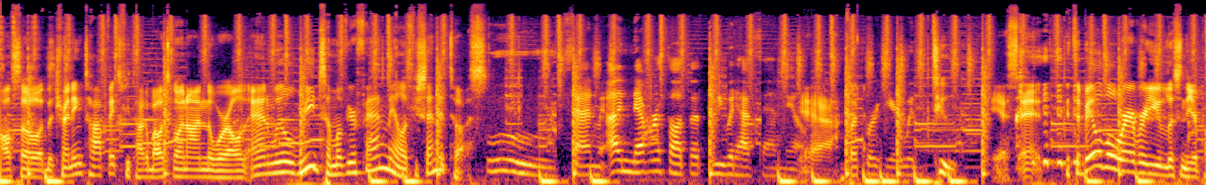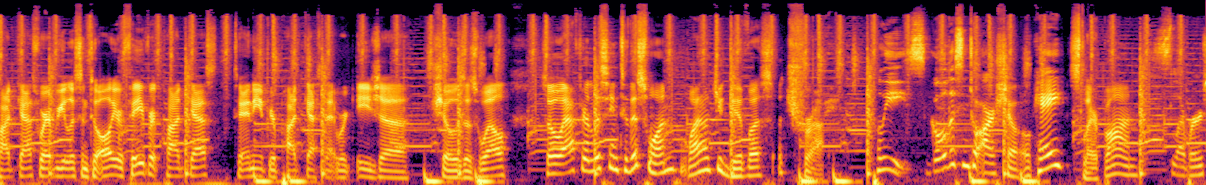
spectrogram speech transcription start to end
Also, the trending topics, we talk about what's going on in the world, and we'll read some of your fan mail if you send it to us. Ooh, fan mail. I never thought that we would have fan mail. Yeah. But we're here with two. Yes. And it's available wherever you listen to your podcast, wherever you listen to all your favorite podcasts, to any of your Podcast Network Asia shows as well. So after listening to this one, why don't you give us a try? Please go listen to our show, okay? Slurp on. Slubbers.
